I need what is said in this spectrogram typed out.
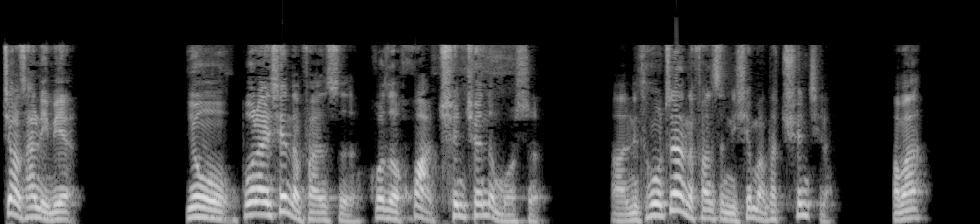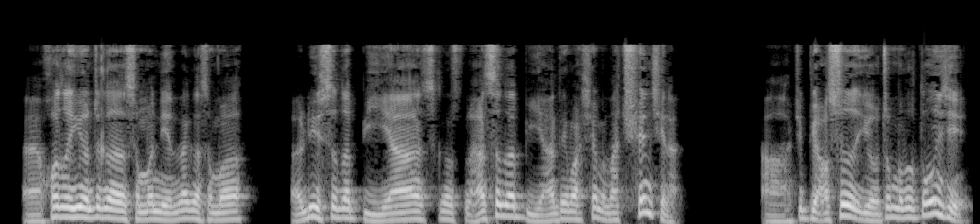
教材里面用波浪线的方式或者画圈圈的模式啊，你通过这样的方式，你先把它圈起来，好吧？呃，或者用这个什么你那个什么呃绿色的笔呀，这个蓝色的笔啊，对吧？先把它圈起来啊，就表示有这么多东西。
